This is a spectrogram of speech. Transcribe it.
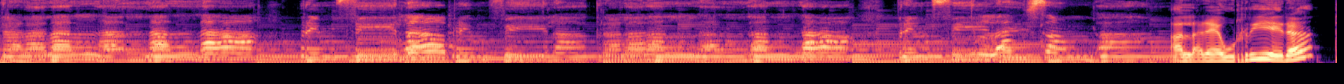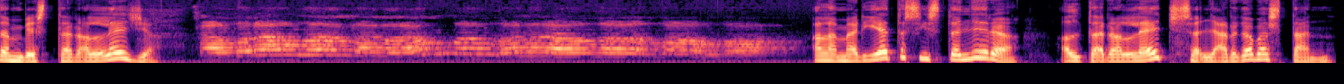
Tra la la la la la, prim fila, prim fila, tra la la la la la, prim fila i se'n va. A l'hereu Riera també es taralleja. A la Marieta Cistellera el taralleig s'allarga bastant.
